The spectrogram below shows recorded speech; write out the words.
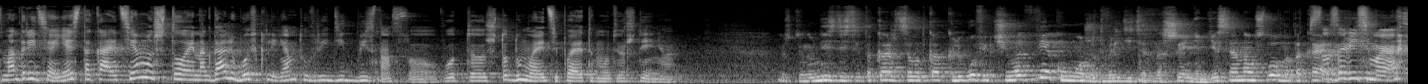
Смотрите, есть такая тема, что иногда любовь к клиенту вредит бизнесу. Вот э, что думаете по этому утверждению? Слушайте, ну мне здесь это кажется, вот как любовь к человеку может вредить отношениям, если она условно такая... Созависимая.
